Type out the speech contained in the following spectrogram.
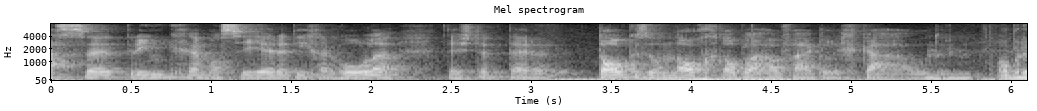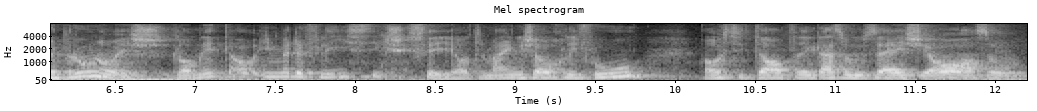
essen, trinken, massieren, dich erholen. Das ist der, der Tages- und Nachtablauf eigentlich gegeben. Oder? Aber der Bruno war, glaube ich, nicht auch immer der fleissigste oder? Manchmal auch ein bisschen faul. Als von dir gelesen, du sagst, ja, also...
